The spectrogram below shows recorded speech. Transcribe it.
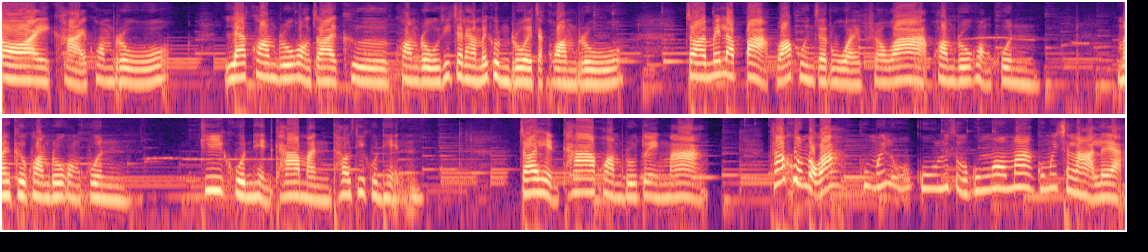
จอยขายความรู้ และความรู้ของจอยคือความรู้ที่จะทำให้คุณรวยจากความรู้ จอยไม่รับปากว่าคุณจะรวย เพราะว่าความรู้ของคุณ มันคือความรู้ของคุณ ที่คุณเห็นค่ามันเท่าที่คุณเห็น จอยเห็นค่าความรู้ตัวเองมาก ถ้าคุณบอกว่ากูไม่รู้กูรู้สึกว่ากูโง่มากกูไม่ฉลาดเลยอะ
